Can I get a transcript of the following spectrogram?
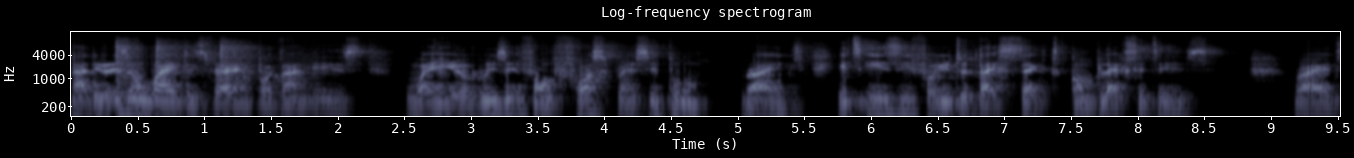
Now, the reason why it is very important is when you're reasoning from first principle, right, it's easy for you to dissect complexities, right?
